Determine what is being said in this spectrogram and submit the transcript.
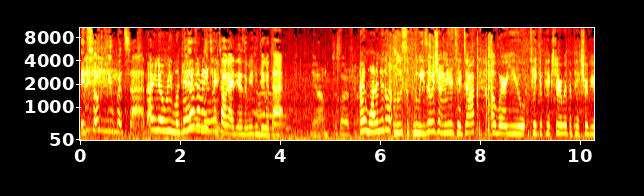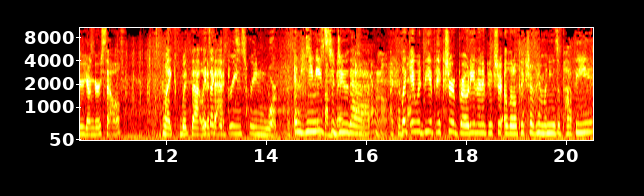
It's so cute but sad. I know we look you at guys it have any we're like- TikTok ideas that we can do with that, you know, just let us know. I want to do the one, Luisa was showing me the TikTok of where you take a picture with a picture of your younger self. Like with that like it's like the green screen warp. And he needs to something. do I that. don't, I don't know. I could Like it would be a picture of Brody and then a picture, a little picture of him when he was a puppy.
